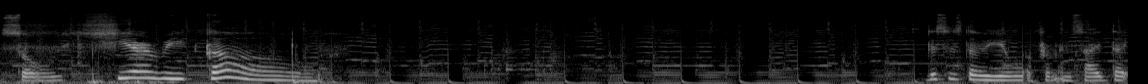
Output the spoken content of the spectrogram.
So here we go. This is the view from inside the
